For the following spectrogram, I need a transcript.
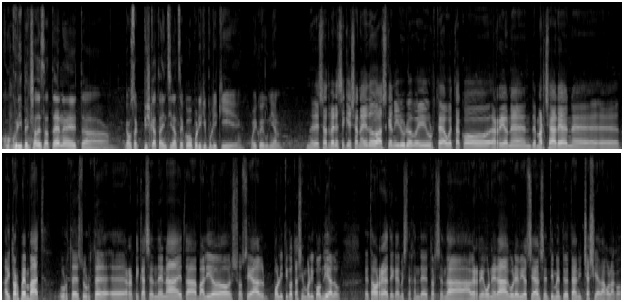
guri pentsa dezaten eta gauzak pixka eta entzinatzeko poliki-poliki oiko egunean. Nire zat berezeki esan nahi du, azken irurogei urte hauetako herri honen demartxaren e, aitorpen bat, urtez urte eh, errepikatzen dena eta balio sozial, politiko eta simboliko handia du. Eta horregatik hainbeste jende etortzen da aberri egunera gure bihotzean sentimentuetan itxasia dagolako.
